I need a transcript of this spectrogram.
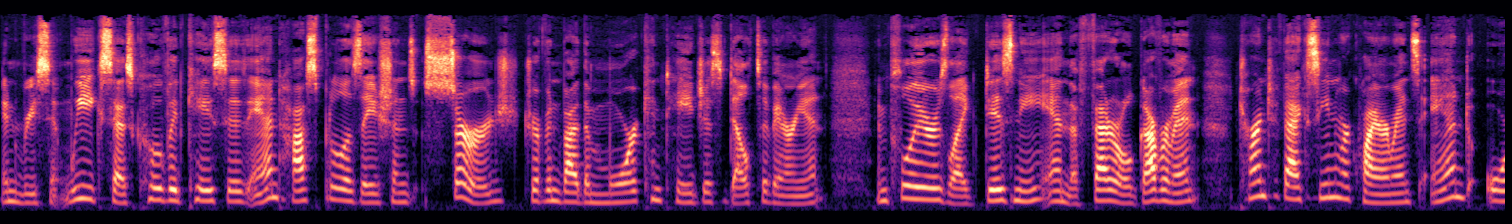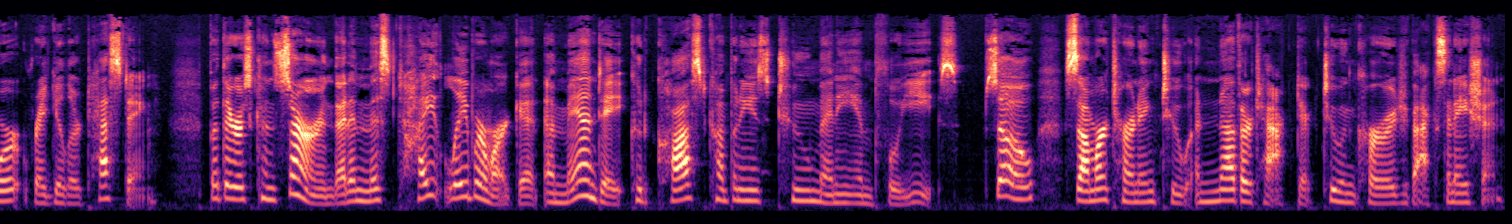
In recent weeks, as COVID cases and hospitalizations surged, driven by the more contagious Delta variant, employers like Disney and the federal government turned to vaccine requirements and or regular testing. But there is concern that in this tight labor market, a mandate could cost companies too many employees. So, some are turning to another tactic to encourage vaccination,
